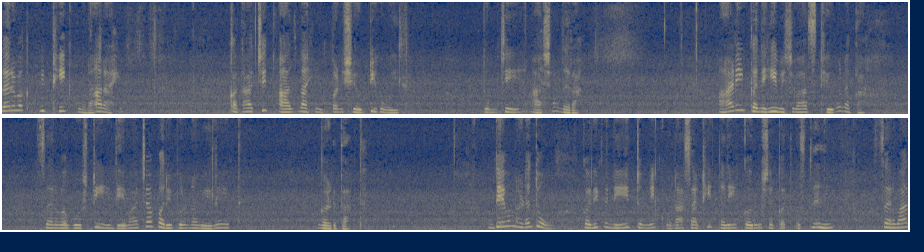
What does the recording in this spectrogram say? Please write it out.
सर्व काही ठीक होणार आहे. कदाचित आज नाही पण शेवटी होईल. तुमची आशा धरा. आणि कधीही विश्वास ठेवू नका. सर्व गोष्टी देवाच्या परिपूर्ण वेळेत घडतात. देव म्हणतो कधीकधी तुम्ही कोणासाठी तरी करू शकत असलेली सर्वात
